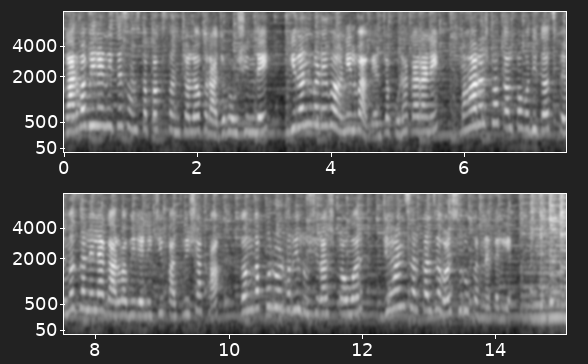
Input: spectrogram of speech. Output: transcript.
गारवा बिर्याणीचे संस्थापक संचालक राजभाऊ शिंदे किरण बडे व अनिल वाघ यांच्या पुढाकाराने महाराष्ट्रात अल्पावधीतच फेमस झालेल्या गारवा बिर्याणीची पाचवी शाखा गंगापूर रोडवरील ऋषिराज टॉवर जेहान सर्कल जवळ सुरू करण्यात आली आहे.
